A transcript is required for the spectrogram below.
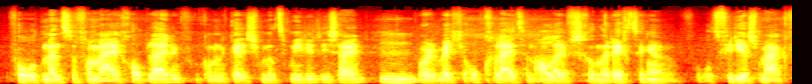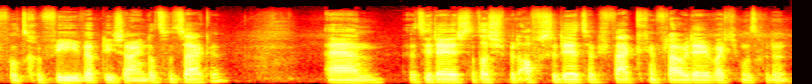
Bijvoorbeeld mensen van mijn eigen opleiding, van Communication Multimedia Design. Mhm. worden een beetje opgeleid in allerlei verschillende richtingen. Bijvoorbeeld video's maken, fotografie, webdesign, dat soort zaken. En het idee is dat als je bent afgestudeerd, heb je vaak geen flauw idee wat je moet gaan doen.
